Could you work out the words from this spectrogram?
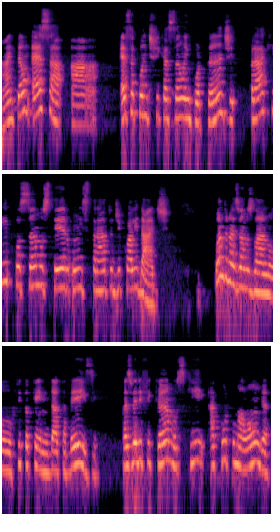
Ah, então, essa, a, essa quantificação é importante para que possamos ter um extrato de qualidade. Quando nós vamos lá no Phytochem Database, nós verificamos que a cúrcuma longa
